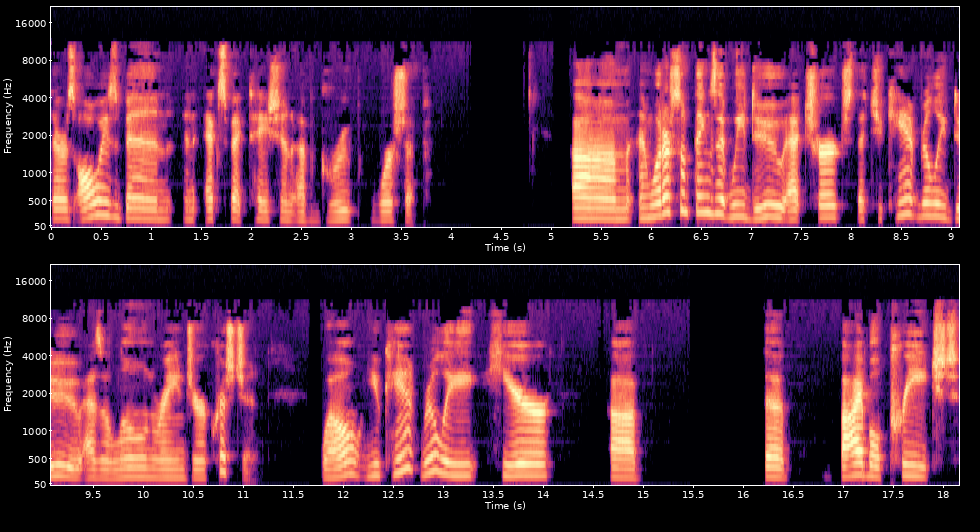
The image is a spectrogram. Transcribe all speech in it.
there's always been an expectation of group worship. Um, and what are some things that we do at church that you can't really do as a lone ranger Christian? Well, you can't really hear uh, the Bible preached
